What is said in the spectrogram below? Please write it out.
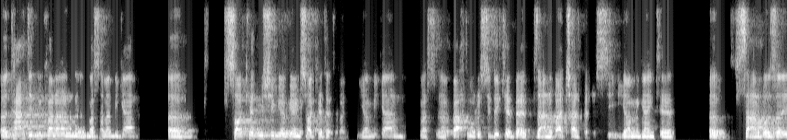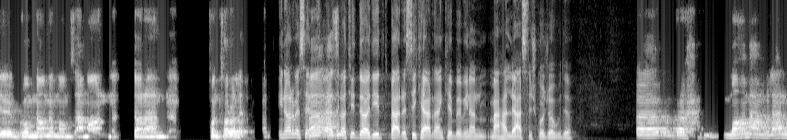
تهدید می‌کنن مثلا میگن ساکت میشیم یا بیایم ساکتت کنیم؟ یا میگن وقتمون رسیده که به زن و بچت برسی. یا میگن که سربازای گمنام مام زمان دارن کنترل اینا رو به سری دادید بررسی کردن که ببینن محل اصلیش کجا بوده؟ ما معمولا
